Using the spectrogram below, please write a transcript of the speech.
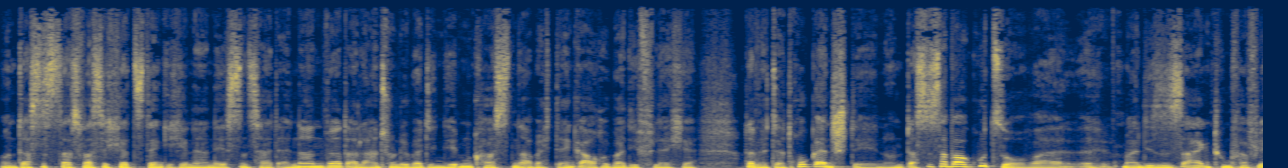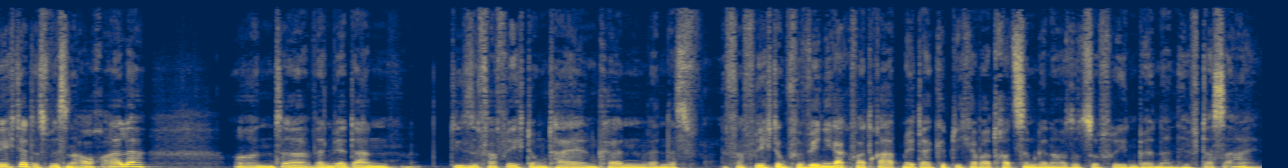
Und das ist das, was sich jetzt, denke ich, in der nächsten Zeit ändern wird. Allein schon über die Nebenkosten, aber ich denke auch über die Fläche. Da wird der Druck entstehen. Und das ist aber auch gut so, weil ich meine, dieses Eigentum verpflichtet, das wissen auch alle. Und äh, wenn wir dann diese Verpflichtung teilen können, wenn das eine Verpflichtung für weniger Quadratmeter gibt, ich aber trotzdem genauso zufrieden bin, dann hilft das allen.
